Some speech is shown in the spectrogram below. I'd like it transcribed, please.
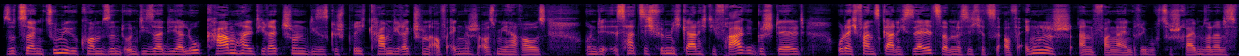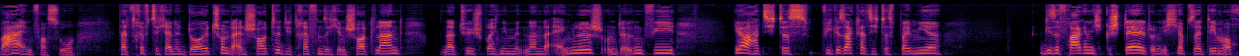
sozusagen zu mir gekommen sind und dieser Dialog kam halt direkt schon, dieses Gespräch kam direkt schon auf Englisch aus mir heraus. Und es hat sich für mich gar nicht die Frage gestellt oder ich fand es gar nicht seltsam, dass ich jetzt auf Englisch anfange, ein Drehbuch zu schreiben, sondern das war einfach so. Da trifft sich eine Deutsche und ein Schotte, die treffen sich in Schottland. Natürlich sprechen die miteinander Englisch und irgendwie, ja, hat sich das, wie gesagt, hat sich das bei mir diese Frage nicht gestellt und ich habe seitdem auch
